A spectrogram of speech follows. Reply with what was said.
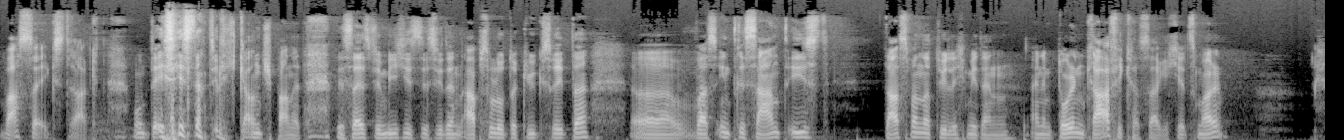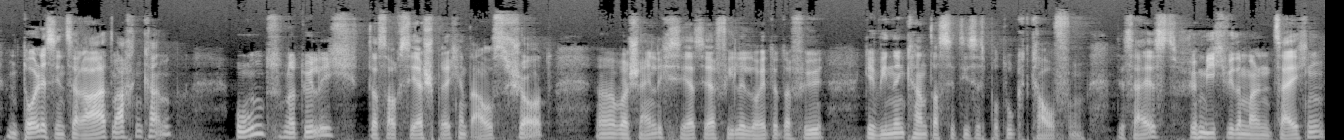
Wasserextrakt. Und das ist natürlich ganz spannend. Das heißt, für mich ist es wieder ein absoluter Glücksritter. Äh, was interessant ist, dass man natürlich mit ein, einem tollen Grafiker, sage ich jetzt mal, ein tolles Inserat machen kann und natürlich, das auch sehr sprechend ausschaut, äh, wahrscheinlich sehr, sehr viele Leute dafür gewinnen kann, dass sie dieses Produkt kaufen. Das heißt, für mich wieder mal ein Zeichen,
